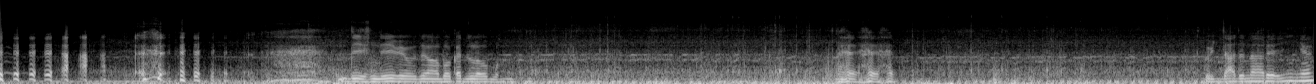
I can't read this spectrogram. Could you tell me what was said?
Desnível de uma boca de lobo. Cuidado na areinha.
